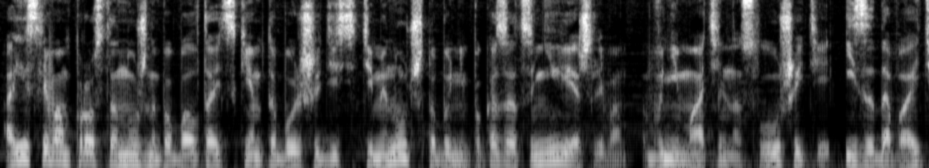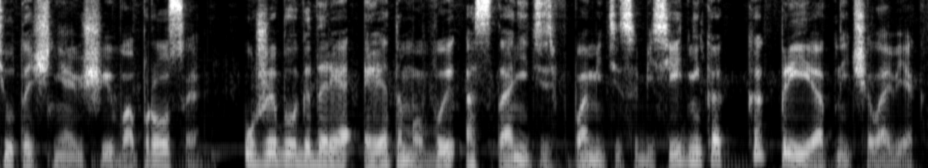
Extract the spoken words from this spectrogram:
А если вам просто нужно поболтать с кем-то больше 10 минут, чтобы не показаться невежливым, внимательно слушайте и задавайте уточняющие вопросы. Уже благодаря этому вы останетесь в памяти собеседника как приятный человек.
